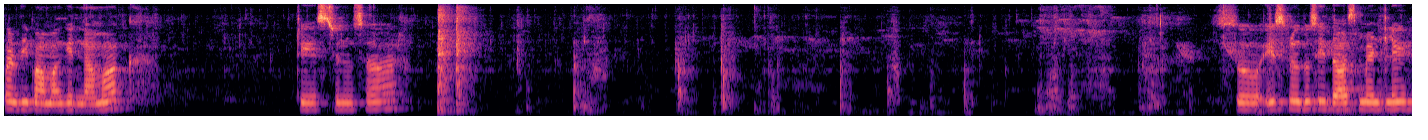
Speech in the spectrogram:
ਉੱਪਰ ਦੀ ਪਾਵਾਂਗੇ ਨਮਕ ਟੇਸਟ ਅਨੁਸਾਰ। ਸੋ ਇਸ ਨੂੰ ਤੁਸੀਂ 10 ਮਿੰਟ ਲਈ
